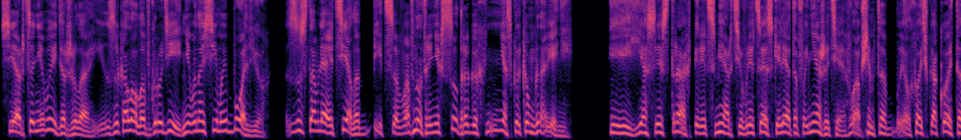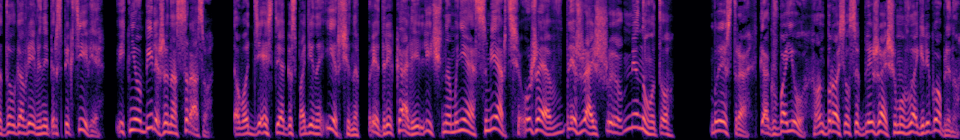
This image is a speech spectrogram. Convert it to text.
Сердце не выдержало и закололо в груди невыносимой болью, заставляя тело биться во внутренних судорогах несколько мгновений. И если страх перед смертью в лице скелетов и нежити, в общем-то, был хоть в какой-то долговременной перспективе, ведь не убили же нас сразу, то вот действия господина Ирчина предрекали лично мне смерть уже в ближайшую минуту. Быстро, как в бою, он бросился к ближайшему в лагере гоблину.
